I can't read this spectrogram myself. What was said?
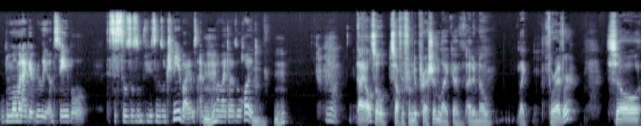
the moment I get really unstable, das ist so, so, so wie so ein Schneeball, das einfach mm-hmm. immer weiter so rollt. Ja. Mm-hmm. Mm-hmm. I also suffer from depression, like I've, I don't know, like forever. So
